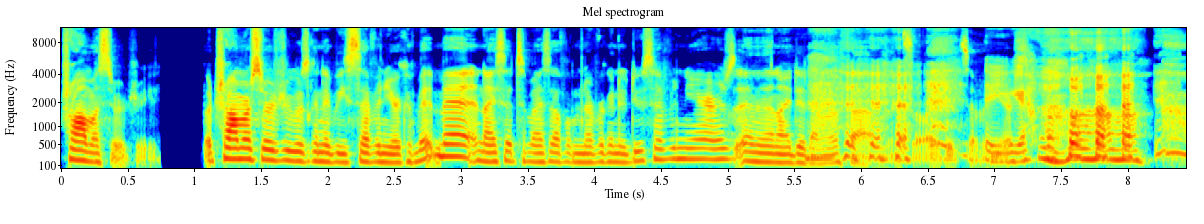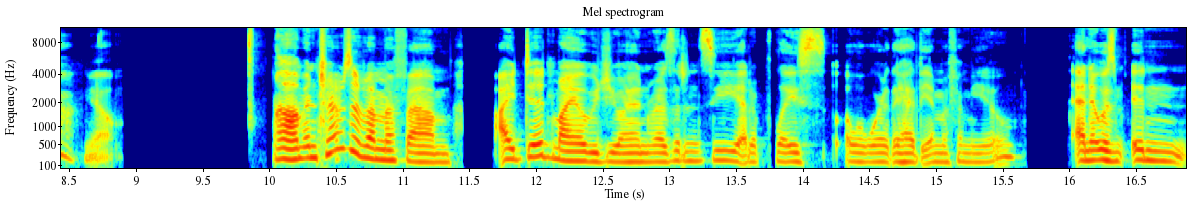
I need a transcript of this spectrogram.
trauma surgery, but trauma surgery was going to be seven year commitment, and I said to myself, I'm never going to do seven years, and then I did MFM, so I did seven There you years. go. yeah. Um, in terms of MFM, I did my OBGYN residency at a place uh, where they had the MFMU. And it was in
